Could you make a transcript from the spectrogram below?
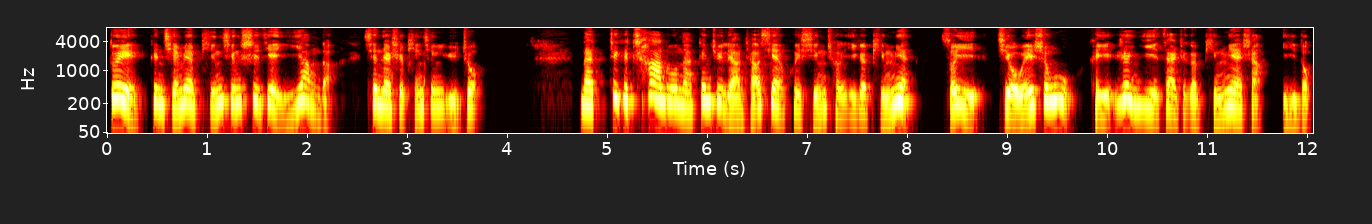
对，跟前面平行世界一样的，现在是平行宇宙。那这个岔路呢？根据两条线会形成一个平面，所以九维生物可以任意在这个平面上移动。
